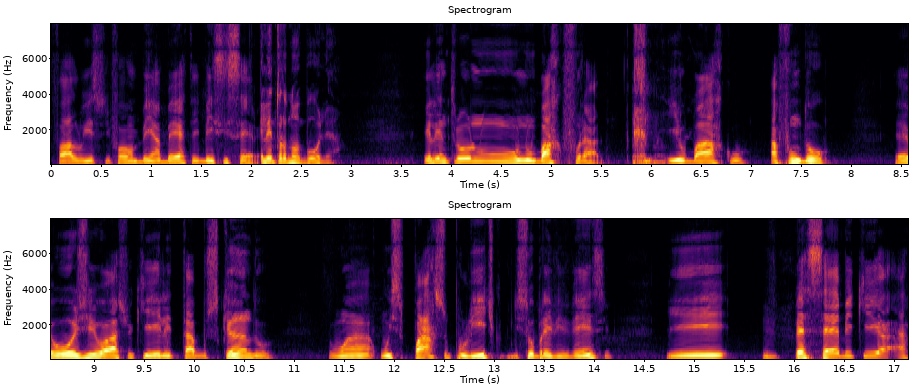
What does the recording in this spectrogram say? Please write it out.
falo isso de forma bem aberta e bem sincera. Ele entrou numa bolha? Ele entrou num, num barco furado e o barco afundou. É, hoje eu acho que ele está buscando uma- um espaço político de sobrevivência e percebe que a- a-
